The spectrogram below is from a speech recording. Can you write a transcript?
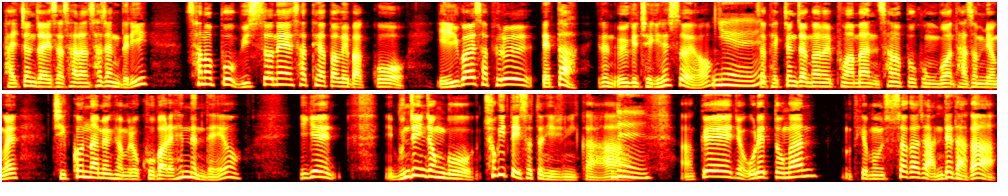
발전자회사 사람 사장들이 산업부 윗선의 사퇴 압박을 받고 일괄 사표를 냈다 이런 의혹을 제기했어요. 예. 그래서 백 전 장관을 포함한 산업부 공무원 5명을 직권남용 혐의로 고발을 했는데요. 이게 문재인 정부 초기 때 있었던 일이니까 네. 아, 꽤 오랫동안 어떻게 보면 수사가 잘 안 되다가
